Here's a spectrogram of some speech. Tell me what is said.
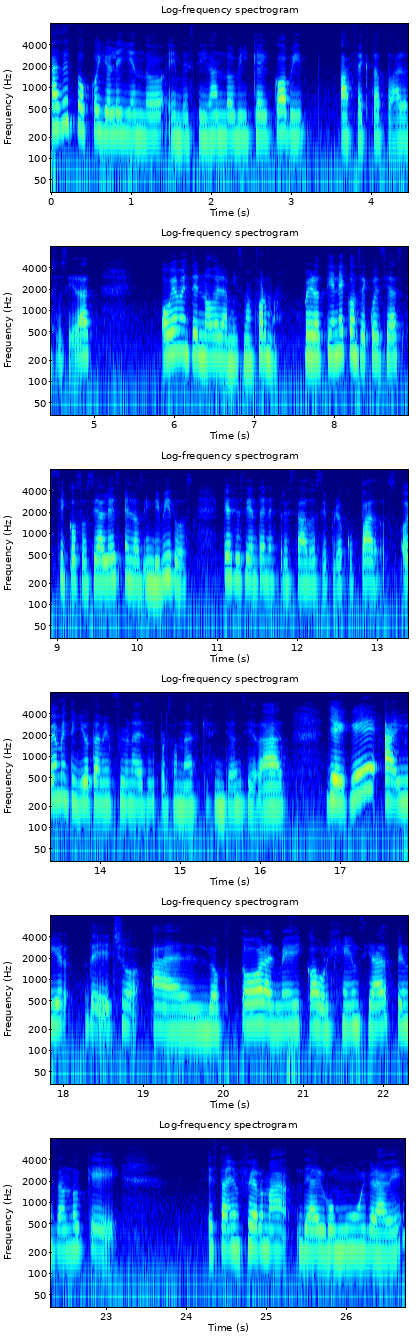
Hace poco yo leyendo e investigando vi que el COVID afecta a toda la sociedad. Obviamente no de la misma forma, pero tiene consecuencias psicosociales en los individuos que se sienten estresados y preocupados. Obviamente yo también fui una de esas personas que sintió ansiedad. Llegué a ir, de hecho, al doctor, al médico, a urgencias, pensando que estaba enferma de algo muy grave,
